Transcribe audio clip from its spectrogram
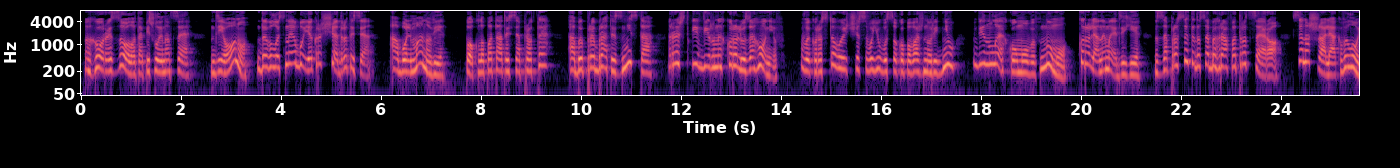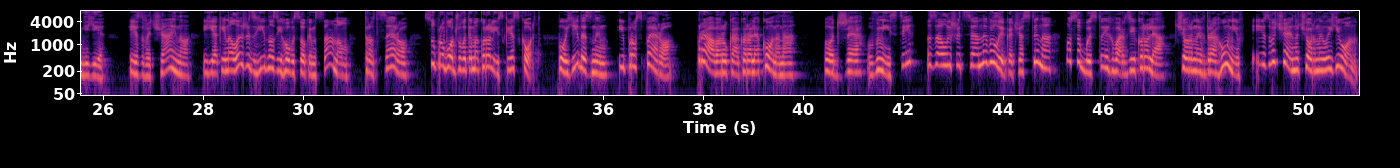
Гори золота пішли на це. Діону довелось неабияк розщедритися, а Больманові поклопотатися про те, аби прибрати з міста рештки вірних королю загонів. Використовуючи свою високоповажну рідню, він легко умовив нуму, короля Немедії, запросити до себе графа Троцеро, сенашаля Аквилонії. І, звичайно, як і належить згідно з його високим саном, Троцеро супроводжуватиме королівський ескорт, поїде з ним і Просперо, права рука короля Конана. Отже, в місті залишиться невелика частина особистої гвардії короля, чорних драгунів і, звичайно, чорний легіон.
